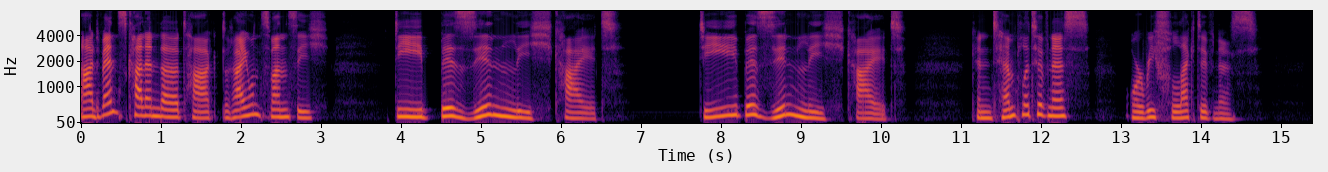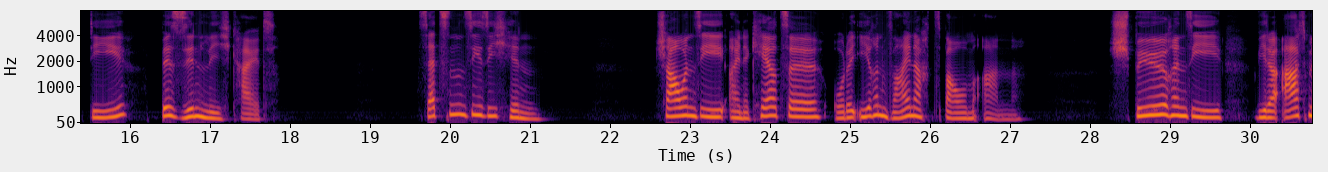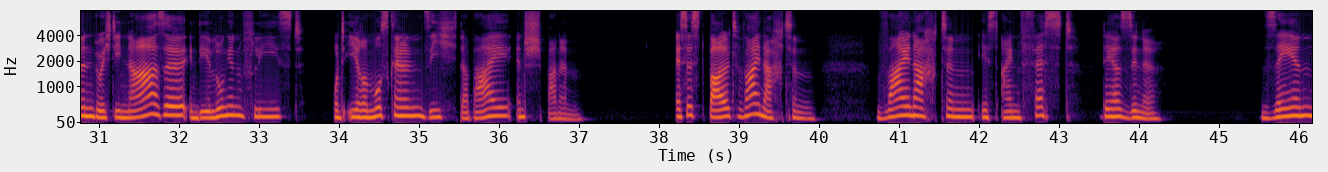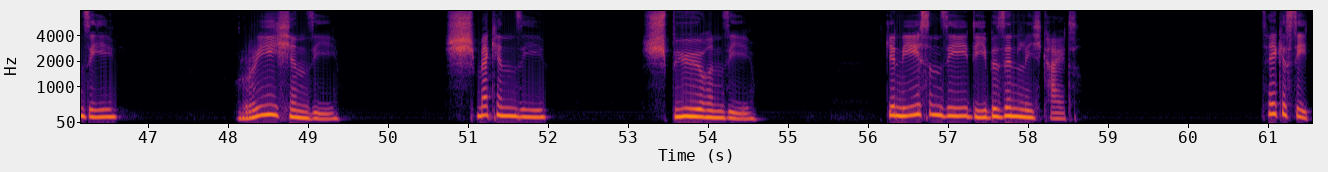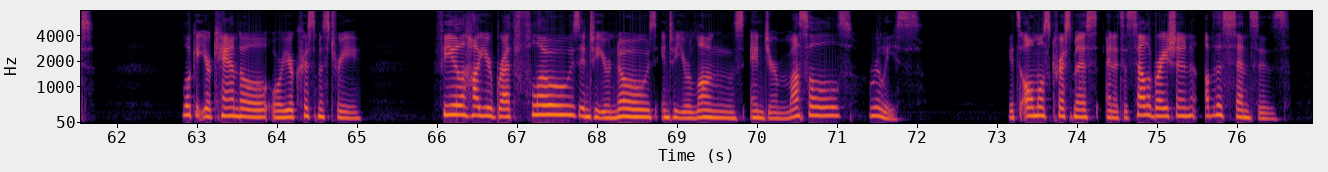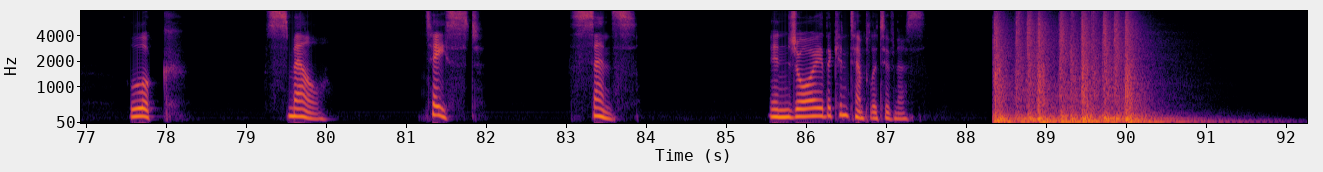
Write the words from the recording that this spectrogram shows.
Adventskalender Tag 23 Die Besinnlichkeit. Die Besinnlichkeit. Contemplativeness or reflectiveness. Die Besinnlichkeit. Setzen Sie sich hin. Schauen Sie eine Kerze oder Ihren Weihnachtsbaum an. Spüren Sie, wie der Atmen durch die Nase in die Lungen fließt und Ihre Muskeln sich dabei entspannen. Es ist bald Weihnachten. Weihnachten ist ein Fest der Sinne. Sehen Sie, riechen Sie, schmecken Sie, spüren Sie. Genießen Sie die Besinnlichkeit. Take a seat. Look at your candle or your Christmas tree. Feel how your breath flows into your nose, into your lungs, and your muscles release. It's almost Christmas, and it's a celebration of the senses. Look, smell, taste, sense. Enjoy the contemplativeness.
